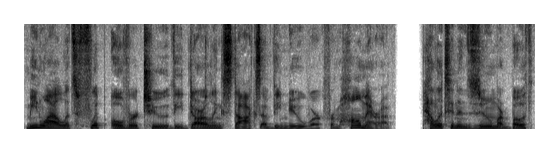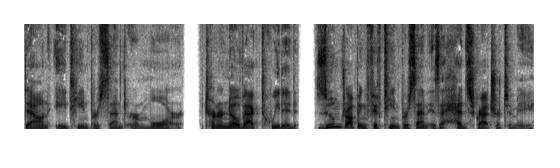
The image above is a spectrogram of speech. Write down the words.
Meanwhile, let's flip over to the darling stocks of the new work from home era. Peloton and Zoom are both down 18% or more. Turner Novak tweeted, Zoom dropping 15% is a head scratcher to me.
